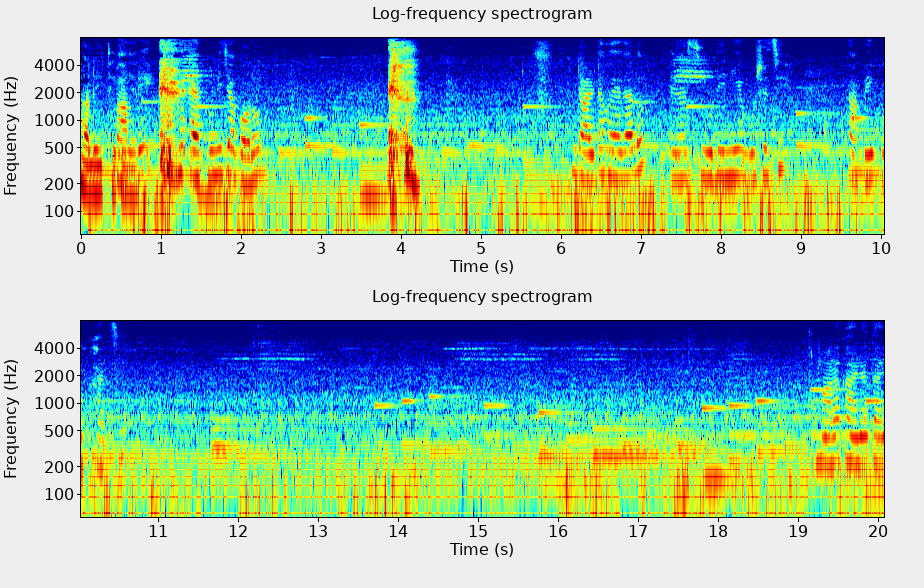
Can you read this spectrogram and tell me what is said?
ভালোই থেকে যাবে এখনই যা গরম। ডালটা হয়ে গেল এবার স্মুদি নিয়ে বসেছি কাপেই খাচ্ছি। মারা খায় না তাই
